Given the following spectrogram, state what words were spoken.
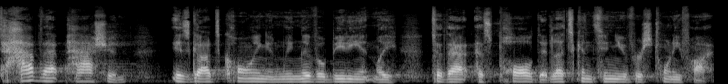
To have that passion is God's calling, and we live obediently to that as Paul did. Let's continue, verse 25.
